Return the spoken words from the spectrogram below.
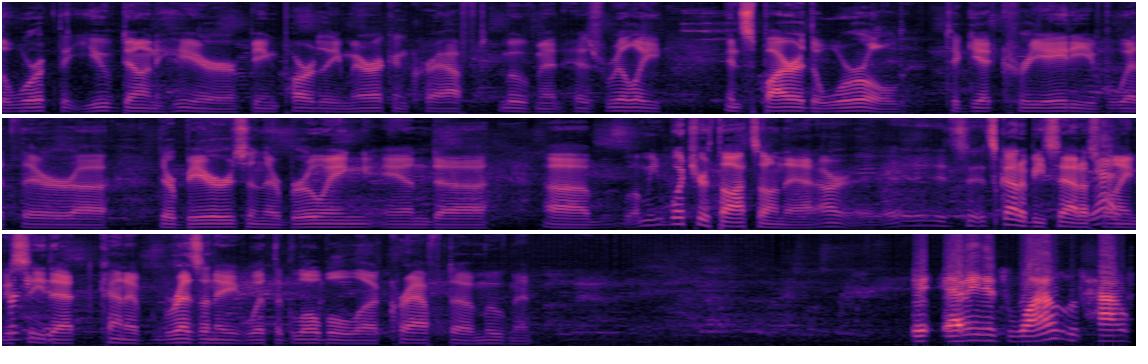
the work that you've done here, being part of the American craft movement, has really inspired the world to to get creative with their uh, their beers and their brewing and. Uh, uh, I mean, what's your thoughts on that? Are, it's it's got to be satisfying yeah, to see that kind of resonate with the global uh, craft uh, movement. It, I mean, it's wild with how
